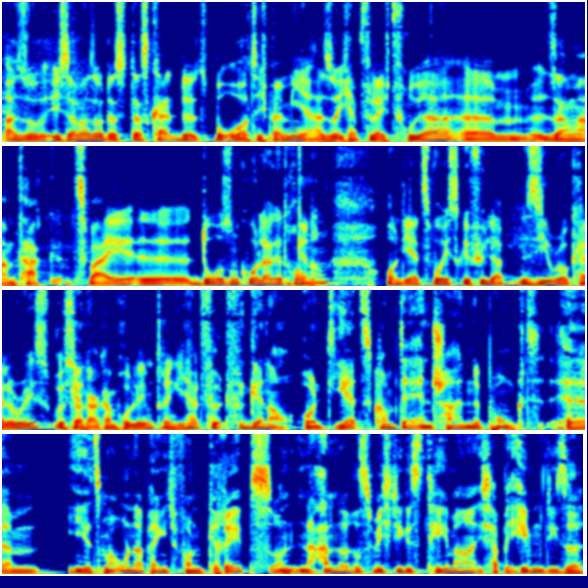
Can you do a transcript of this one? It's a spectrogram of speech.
also ich sag mal so, das, das, kann, das beobachte ich bei mir. Also ich habe vielleicht früher, ähm, sagen wir am Tag zwei äh, Dosen Cola getrunken genau. und jetzt, wo ich das Gefühl habe, Zero Calories, ist genau. ja gar kein Problem, trinke ich halt fünf. Genau, und jetzt kommt der entscheidende Punkt. Ähm, jetzt mal unabhängig von Krebs und ein anderes wichtiges Thema. Ich habe eben diese,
